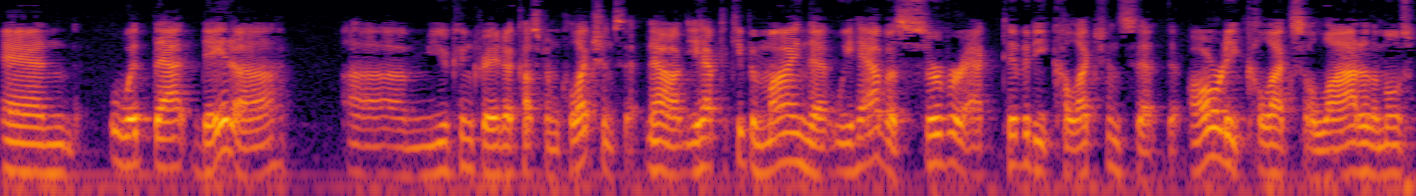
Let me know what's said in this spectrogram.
And with that data, um, you can create a custom collection set. Now, you have to keep in mind that we have a server activity collection set that already collects a lot of the most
